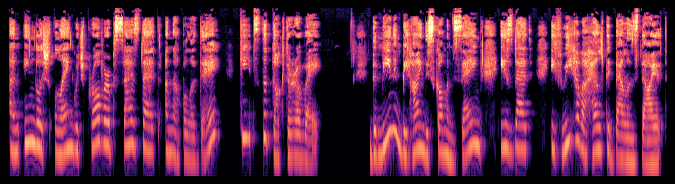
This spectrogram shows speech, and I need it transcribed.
An English language proverb says that an apple a day keeps the doctor away. The meaning behind this common saying is that if we have a healthy, balanced diet,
